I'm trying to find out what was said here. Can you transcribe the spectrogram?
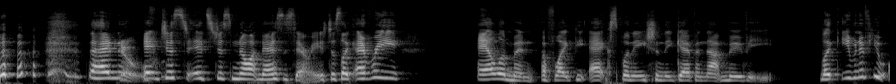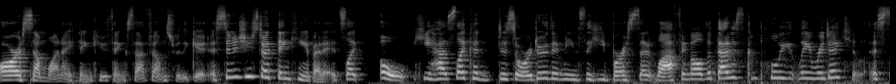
then No. it just it's just not necessary. It's just like every element of like the explanation they give in that movie. Like even if you are someone I think who thinks that film's really good, as soon as you start thinking about it, it's like, oh, he has like a disorder that means that he bursts out laughing all that. That is completely ridiculous.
